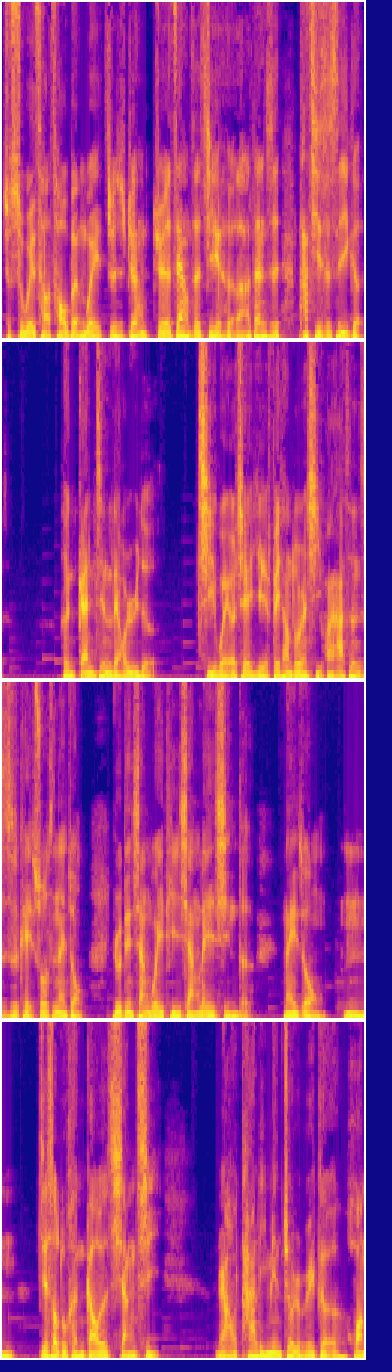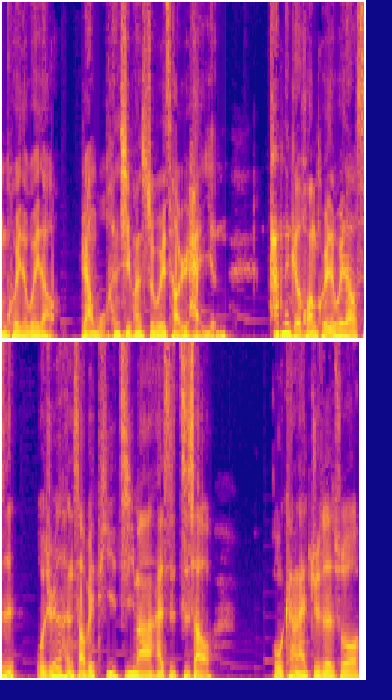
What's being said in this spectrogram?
就鼠尾草草本味，就是这样觉得这样子的结合啦。但是它其实是一个很干净疗愈的气味，而且也非常多人喜欢。它甚至是可以说是那种有点像微体香类型的那一种，嗯，接受度很高的香气。然后它里面就有一个黄葵的味道。让我很喜欢鼠尾草与海盐，它那个黄葵的味道是我觉得很少被提及吗？还是至少我看来觉得说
